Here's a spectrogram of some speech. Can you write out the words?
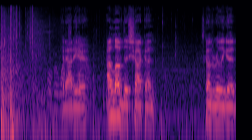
Get out of here. I love this shotgun. This gun's really good.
